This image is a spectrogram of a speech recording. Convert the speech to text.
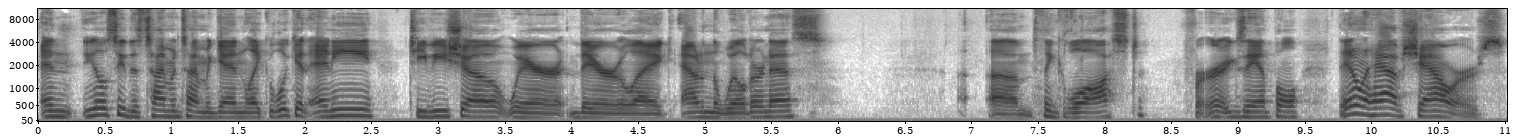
and you'll see this time and time again. Like look at any TV show where they're like out in the wilderness. Um, think Lost, for example. They don't have showers,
